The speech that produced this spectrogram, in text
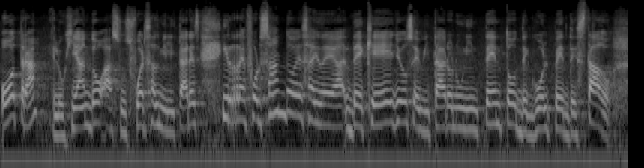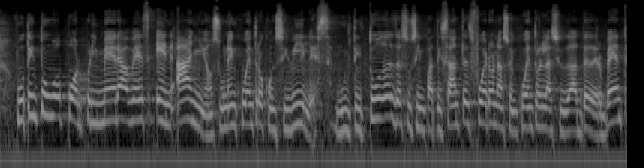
otra elogiando a sus fuerzas militares y reforzando esa idea de que ellos evitaron un intento de golpe de Estado. Putin tuvo por primera vez en años un encuentro con civiles. Multitudes de sus simpatizantes fueron a su encuentro en la ciudad de Derbent,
